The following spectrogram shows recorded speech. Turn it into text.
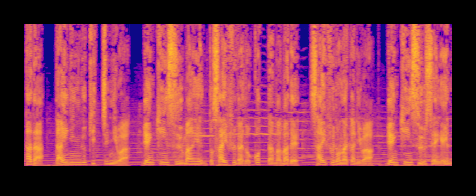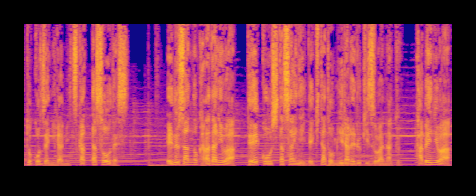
ただ、ダイニングキッチンには、現金数万円と財布が残ったままで、財布の中には、現金数千円と小銭が見つかったそうです。N さんの体には、抵抗した際にできたと見られる傷はなく、壁には、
